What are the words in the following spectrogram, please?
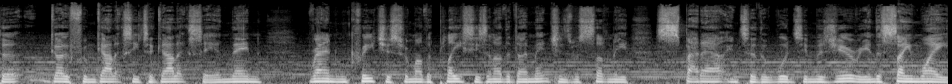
to go from galaxy to galaxy, and then random creatures from other places and other dimensions were suddenly spat out into the woods in Missouri in the same way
